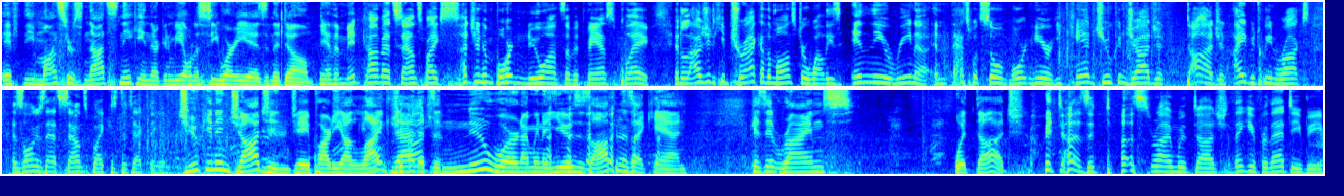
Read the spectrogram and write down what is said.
If the monster's not sneaking, they're going to be able to see where he is in the dome. Yeah, the mid-combat sound spike, such an important nuance of advanced play. It allows you to keep track of the monster while he's in the arena, and that's what's so important here. He can't juke and dodge, and dodge and hide between rocks as long as that sound spike is detecting him. Juking and Jodgin, J Party. I like that. That's a new word I'm going to use as often as I can because it rhymes with dodge. It does. It does rhyme with dodge. Thank you for that, DB.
